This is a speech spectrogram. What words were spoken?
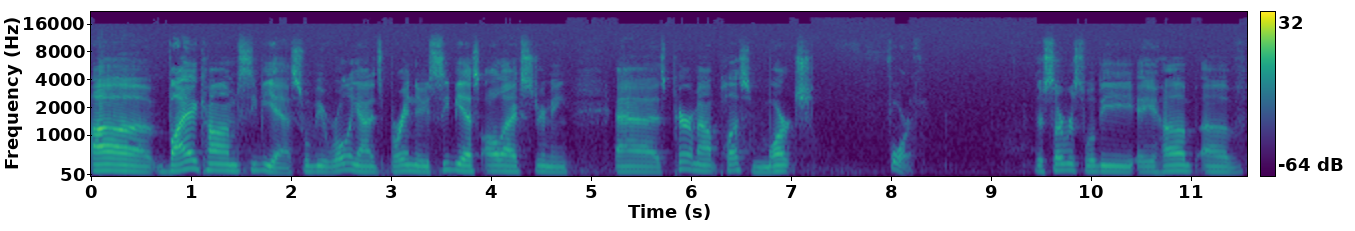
Uh, Viacom CBS will be rolling out its brand new CBS All Access streaming as Paramount Plus March 4th. Their service will be a hub of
